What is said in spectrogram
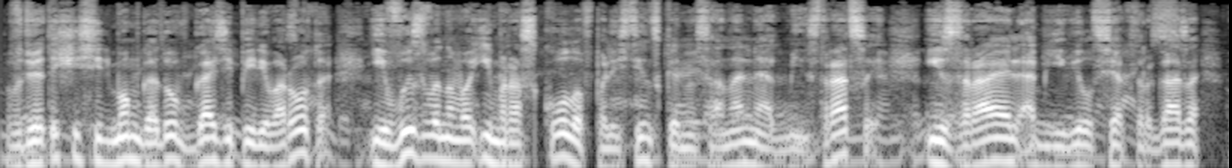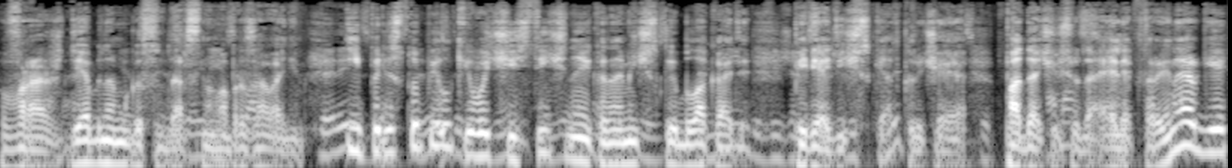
в 2007 году в Газе переворота и вызванного им раскола в палестинской национальной администрации, Израиль объявил сектор Газа враждебным государственным образованием и приступил к его частичной длительной экономической блокаде, периодически отключая подачу сюда электроэнергии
